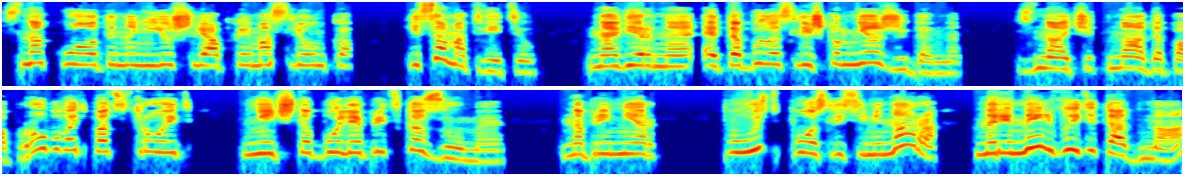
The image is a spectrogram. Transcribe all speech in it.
с наколотой на нее шляпкой масленка и сам ответил. «Наверное, это было слишком неожиданно. Значит, надо попробовать подстроить нечто более предсказуемое. Например, пусть после семинара Наринель выйдет одна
